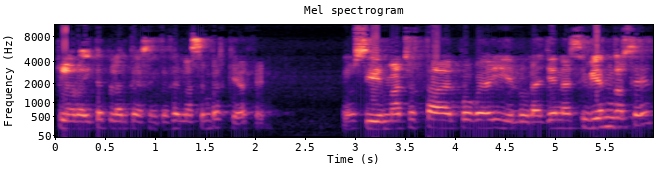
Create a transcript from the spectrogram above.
Claro, ahí te planteas entonces las hembras qué hacen. ¿No? Si el macho está el pobre ahí en luna llena exhibiéndose,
